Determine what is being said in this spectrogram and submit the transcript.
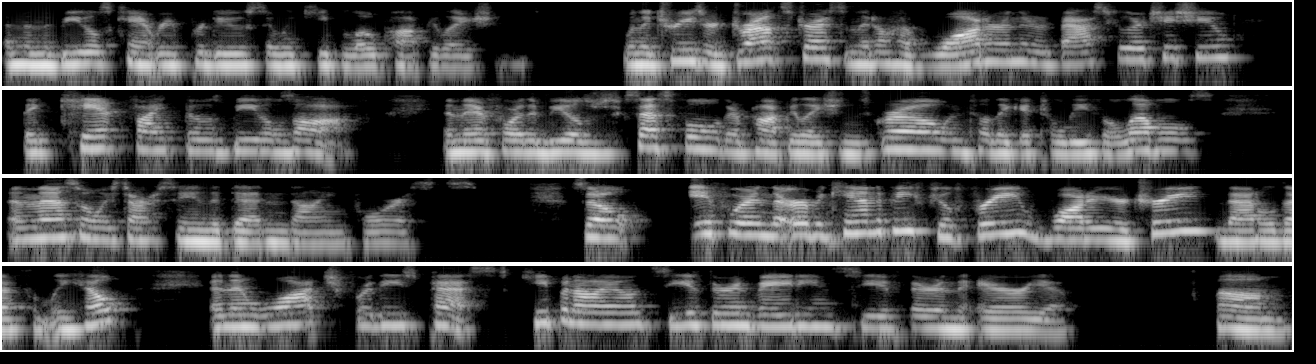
and then the beetles can't reproduce and we keep low populations. When the trees are drought stressed and they don't have water in their vascular tissue, they can't fight those beetles off. And therefore, the beetles are successful, their populations grow until they get to lethal levels. And that's when we start seeing the dead and dying forests. So if we're in the urban canopy, feel free, water your tree. That'll definitely help. And then watch for these pests. Keep an eye on, see if they're invading, see if they're in the area. Um,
